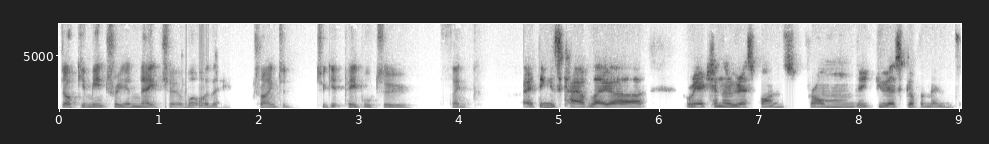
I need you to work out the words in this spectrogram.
documentary in nature? What were they trying to, to get people to think? I think it's kind of like a reactionary response from the US government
